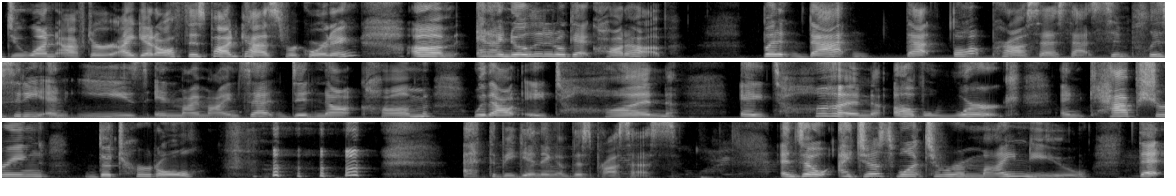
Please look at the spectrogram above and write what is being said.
do one after I get off this podcast recording. Um, and I know that it'll get caught up. But that that thought process, that simplicity and ease in my mindset did not come without a ton a ton of work and capturing the turtle at the beginning of this process. And so I just want to remind you that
